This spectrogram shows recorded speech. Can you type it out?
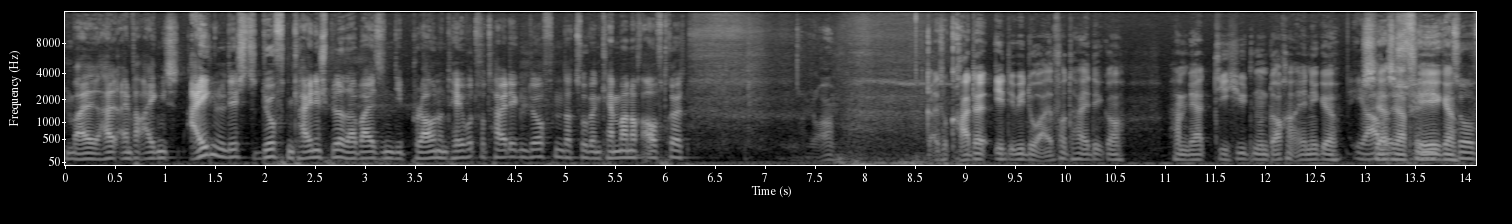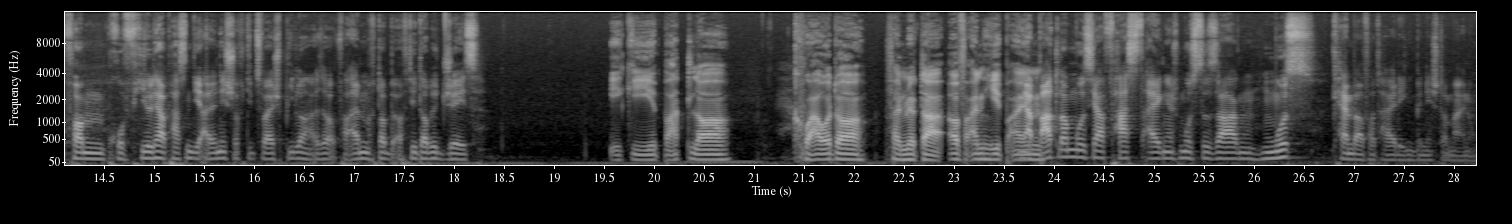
Weil halt einfach eigentlich, eigentlich dürften keine Spieler dabei sein, die Brown und Hayward verteidigen dürften. Dazu, wenn Kemba noch auftritt. Ja. Also gerade Individualverteidiger haben ja die Heat nun doch einige Ja, sehr, sehr fähige. So vom Profil her passen die alle nicht auf die zwei Spieler. Also vor allem auf, auf die Double Js. Iggy, Butler, Crowder fallen mir da auf Anhieb ein. Ja, Butler muss ja fast eigentlich, musst du sagen, muss Kemba verteidigen, bin ich der Meinung.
